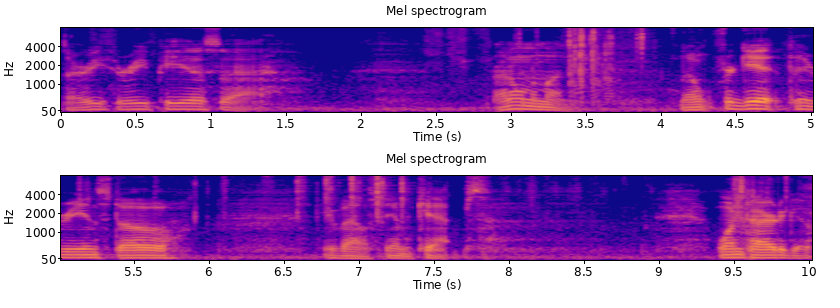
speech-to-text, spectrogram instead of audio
33 psi. Right on the money. Don't forget to reinstall your valve stem caps. One tire to go.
